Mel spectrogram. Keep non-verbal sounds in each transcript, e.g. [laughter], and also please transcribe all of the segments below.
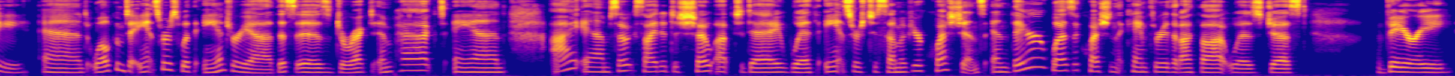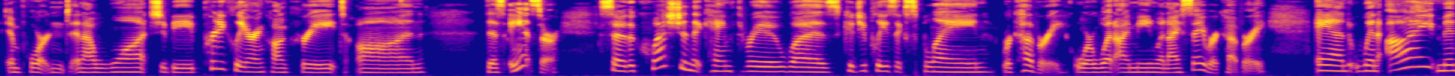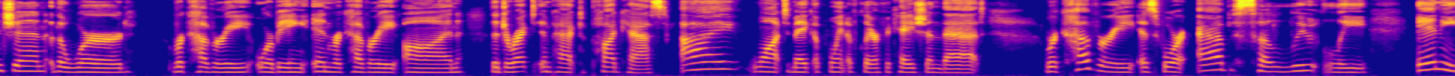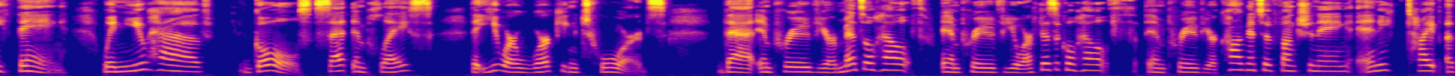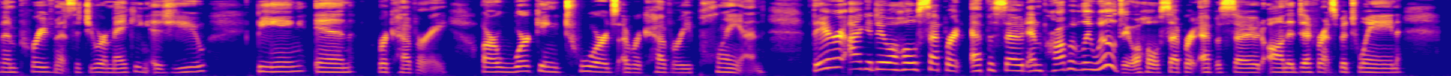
And welcome to Answers with Andrea. This is Direct Impact, and I am so excited to show up today with answers to some of your questions. And there was a question that came through that I thought was just very important, and I want to be pretty clear and concrete on this answer. So, the question that came through was Could you please explain recovery or what I mean when I say recovery? And when I mention the word recovery or being in recovery on the Direct Impact podcast, I want to make a point of clarification that recovery is for absolutely anything. When you have goals set in place that you are working towards, that improve your mental health, improve your physical health, improve your cognitive functioning, any type of improvements that you are making as you being in recovery or working towards a recovery plan. There, I could do a whole separate episode and probably will do a whole separate episode on the difference between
